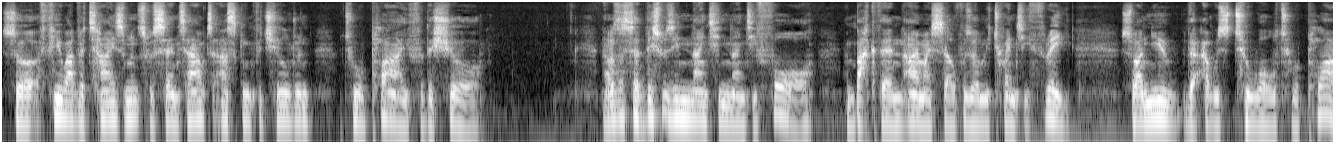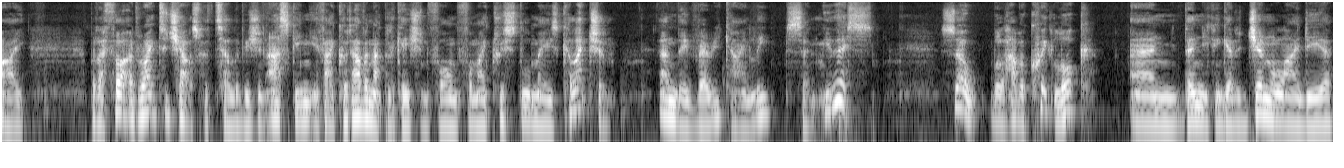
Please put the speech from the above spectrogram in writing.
So a few advertisements were sent out asking for children to apply for the show. Now, as I said, this was in 1994, and back then I myself was only 23, so I knew that I was too old to apply. But I thought I'd write to Chatsworth Television asking if I could have an application form for my Crystal Maze collection, and they very kindly sent me this. So we'll have a quick look, and then you can get a general idea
